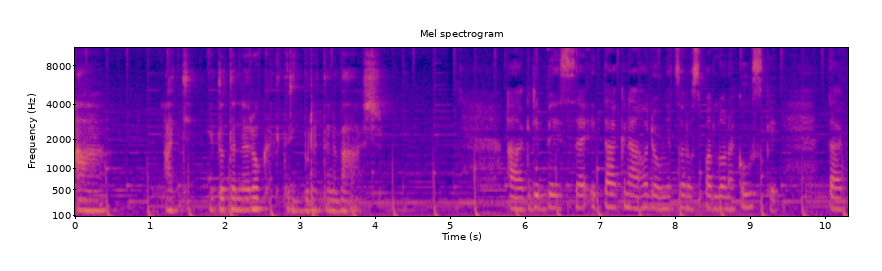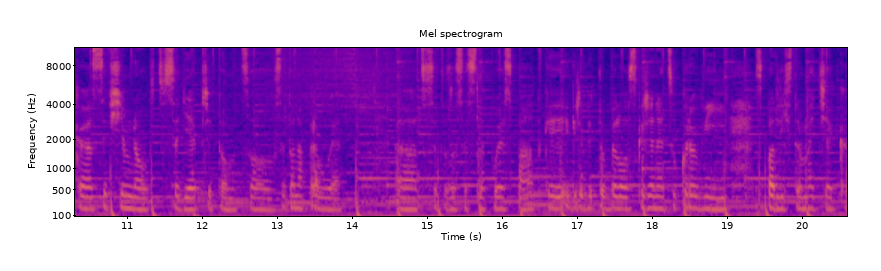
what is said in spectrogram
a ať je to ten rok, který bude ten váš. A kdyby se i tak náhodou něco rozpadlo na kousky, tak si všimnout, co se děje při tom, co se to napravuje, co se to zase slepuje zpátky, i kdyby to bylo skažené cukroví, spadlý stromeček,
